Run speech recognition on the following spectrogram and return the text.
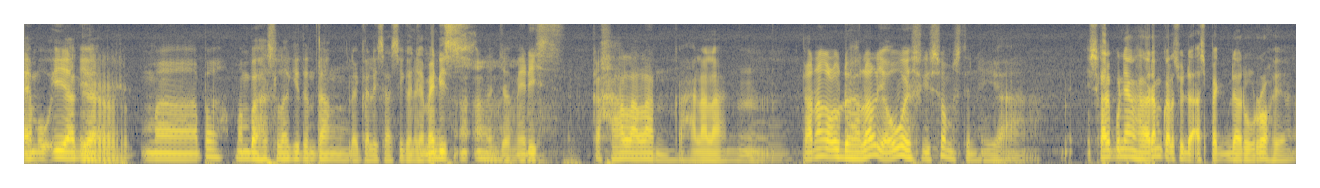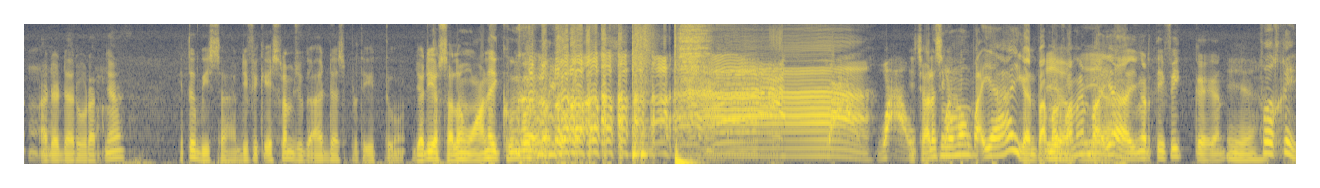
MUI agar me- apa membahas lagi tentang legalisasi ganja medis, Heeh. Ganja medis. kehalalan kehalalan. Hmm. Karena kalau udah halal ya wes iso mesti nih Iya. Sekalipun yang haram kalau sudah aspek daruroh ya, ada daruratnya itu bisa. Di fikih Islam juga ada seperti itu. Jadi assalamualaikum. Wow. Ya, soalnya sih ngomong Pak Yai kan, Pak Maruf Iya, Pak iya. Yai ngerti fikih kan. iya Fikih.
